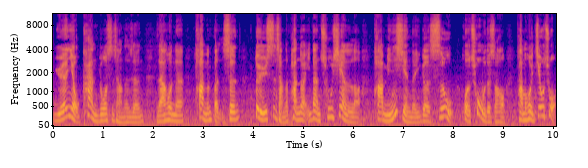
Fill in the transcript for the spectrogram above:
原有看多市场的人，然后呢，他们本身对于市场的判断一旦出现了它明显的一个失误或者错误的时候，他们会纠错，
